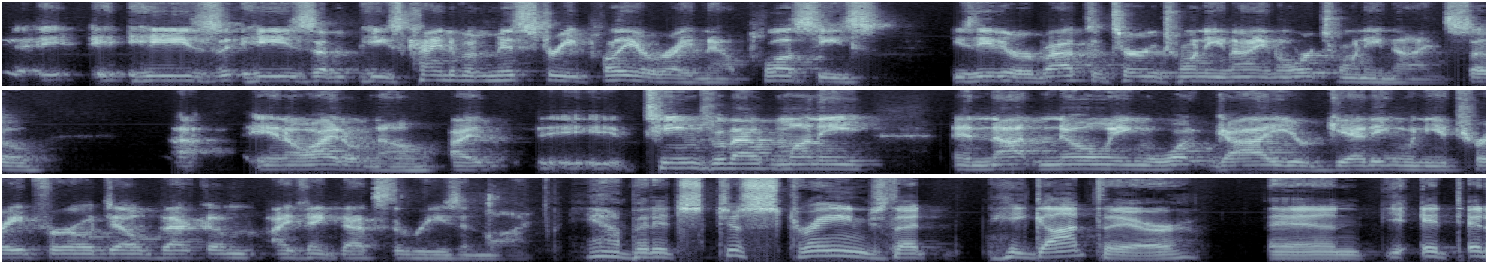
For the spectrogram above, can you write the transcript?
he's he's a, he's kind of a mystery player right now. Plus, he's he's either about to turn 29 or 29. So, uh, you know, I don't know. I teams without money and not knowing what guy you're getting when you trade for Odell Beckham, I think that's the reason why. Yeah, but it's just strange that he got there and it, it,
